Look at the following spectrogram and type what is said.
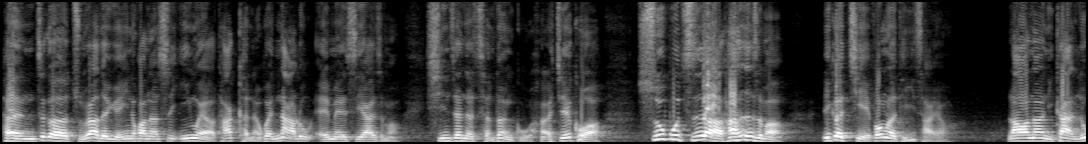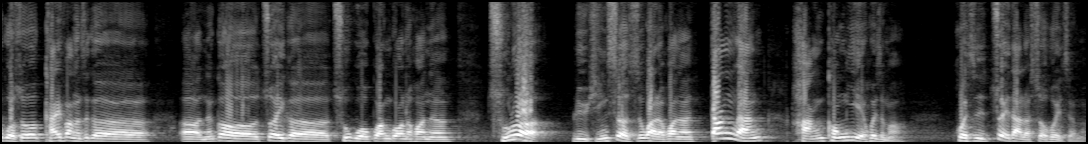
很这个主要的原因的话呢，是因为啊，它可能会纳入 MSCI 什么新增的成分股，结果殊不知啊，它是什么一个解封的题材啊。然后呢，你看，如果说开放这个呃，能够做一个出国观光的话呢，除了旅行社之外的话呢，当然航空业会什么会是最大的受惠者嘛。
